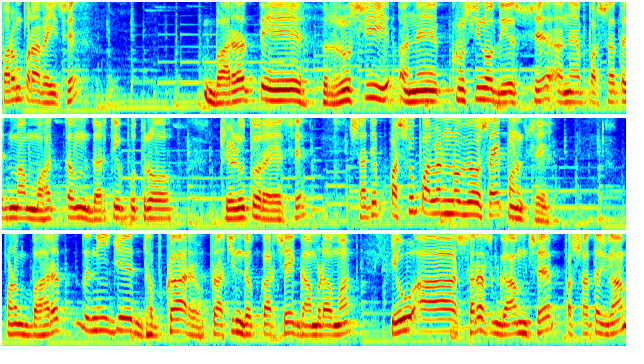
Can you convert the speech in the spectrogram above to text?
પરંપરા રહી છે. ભારત એ ઋષિ અને કૃષિનો દેશ છે અને પ્રસાદજમાં મહત્તમ ધરતીપુત્રો ખેડૂતો રહે છે. સાથે પશુપાલનનો વ્યવસાય પણ છે. પણ ભારતની જે ધબકાર, પ્રાચીન ધબકાર છે ગામડામાં, એવું આ સરસ ગામ છે પરસાતજ ગામ.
